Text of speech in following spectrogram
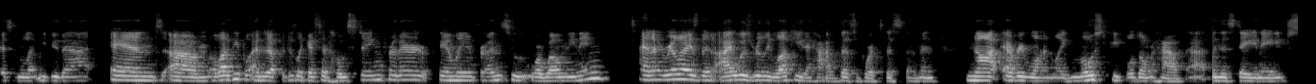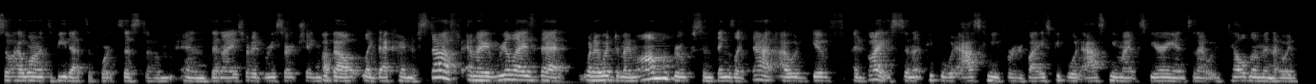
this and let me do that. And um, a lot of people ended up just like i said hosting for their family and friends who were well meaning and i realized that i was really lucky to have the support system and not everyone like most people don't have that in this day and age. So i wanted to be that support system. And then i started researching about like that kind of stuff. And i realized that when i went to my mom groups and things like that i would give advice and people would ask me for advice. People would ask me my experience and i would tell them and i would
